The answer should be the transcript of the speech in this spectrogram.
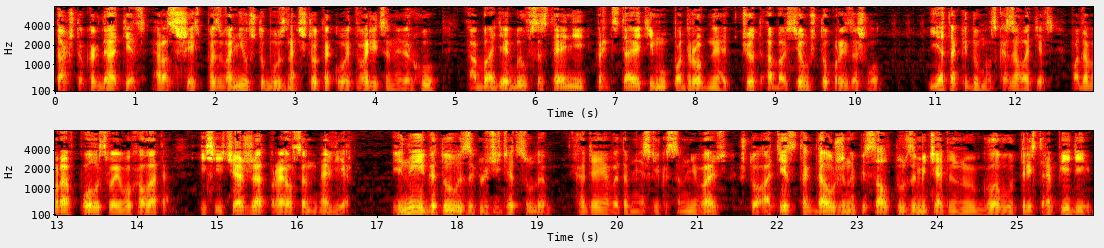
Так что, когда отец раз шесть позвонил, чтобы узнать, что такое творится наверху, Абадия был в состоянии представить ему подробный отчет обо всем, что произошло. «Я так и думал», — сказал отец, подобрав полы своего халата, и сейчас же отправился наверх. Иные готовы заключить отсюда, хотя я в этом несколько сомневаюсь, что отец тогда уже написал ту замечательную главу Тристропедии,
